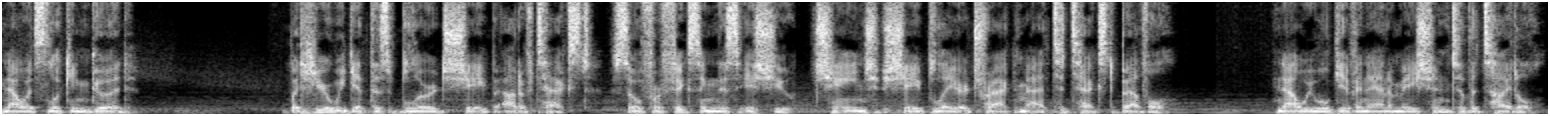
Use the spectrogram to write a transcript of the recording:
Now it's looking good. But here we get this blurred shape out of text. So for fixing this issue, change shape layer track Matte to text bevel. Now we will give an animation to the title.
